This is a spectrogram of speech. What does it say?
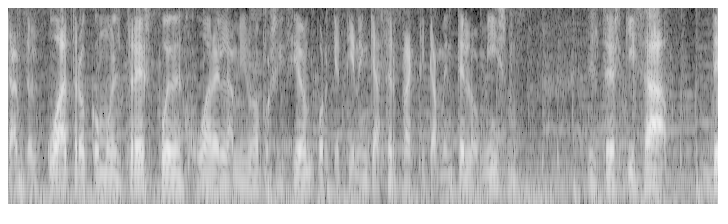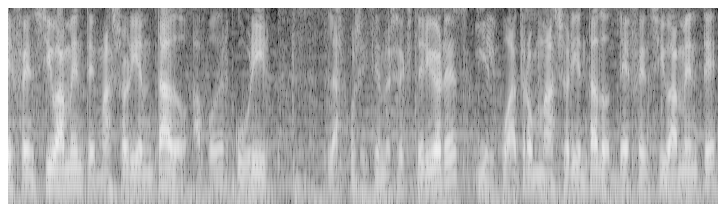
tanto el 4 como el 3 pueden jugar en la misma posición porque tienen que hacer prácticamente lo mismo. El 3 quizá defensivamente más orientado a poder cubrir las posiciones exteriores y el 4 más orientado defensivamente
